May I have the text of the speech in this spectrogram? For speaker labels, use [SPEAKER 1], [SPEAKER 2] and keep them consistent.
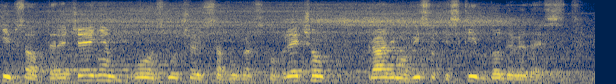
[SPEAKER 1] skip sa opterećenjem, u ovom slučaju sa bugarskom vrećom, radimo visoki skip do 90.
